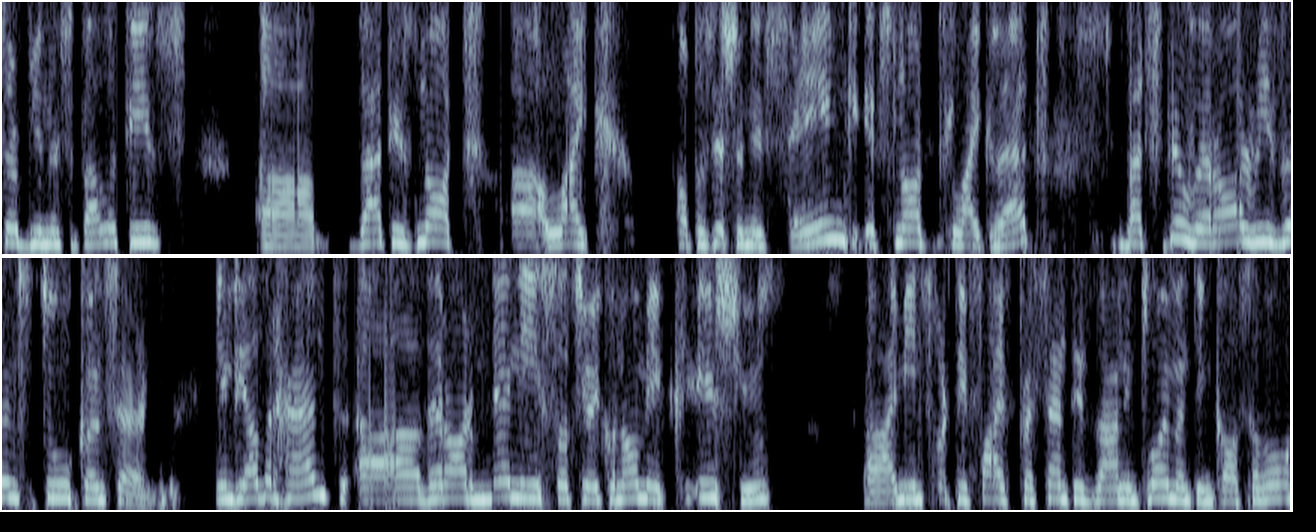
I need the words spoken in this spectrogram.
Serbian municipalities. Uh, that is not uh, like opposition is saying. It's not like that, but still there are reasons to concern. In the other hand, uh, there are many socioeconomic issues uh, I mean, 45% is unemployment in Kosovo.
